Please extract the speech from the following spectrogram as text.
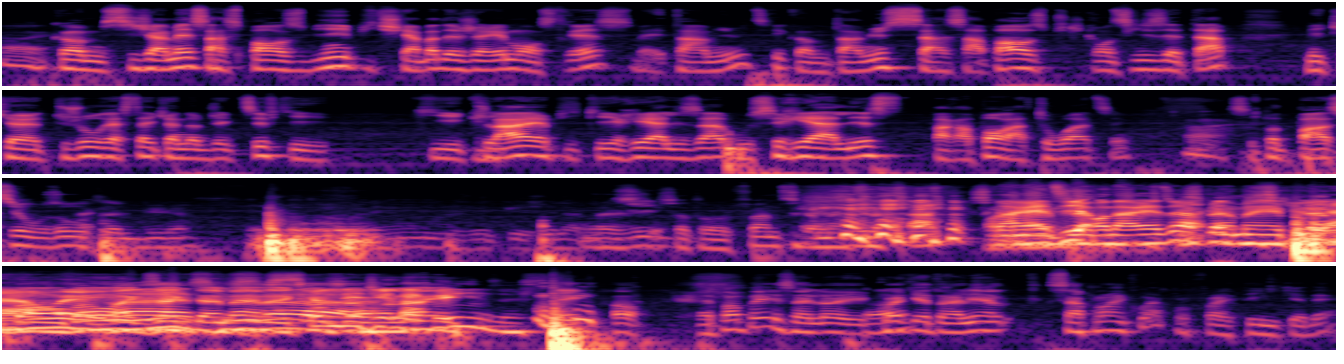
Ouais. comme si jamais ça se passe bien puis que je suis capable de gérer mon stress, ben tant mieux, tu sais, comme tant mieux si ça, ça passe puis que je continue les étapes, mais que toujours rester avec un objectif qui est, qui est clair puis qui est réalisable, aussi réaliste par rapport à toi, tu sais. Ouais. C'est pas de penser aux autres, là, le but. là. Vas-y. C'est trop le fun. C'est comme un plat- c'est On aurait dit, on aurait dit un plat comme un plat de ouais, bonbons, exactement. c'est Comme des beans, c'est- elle est pas pire celle-là. Quoi qu'être en lien, ça prend quoi pour faire Team Québec?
